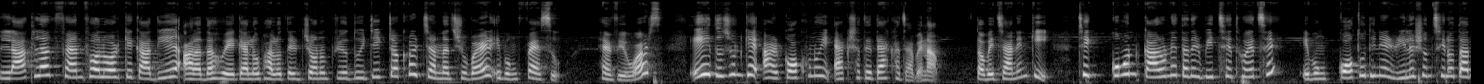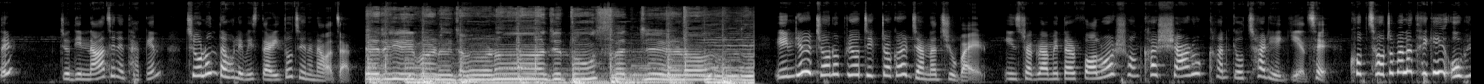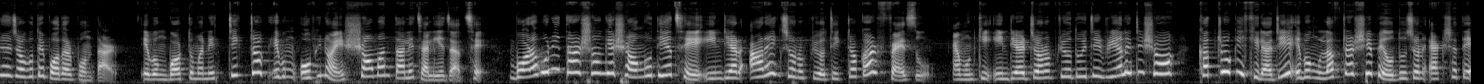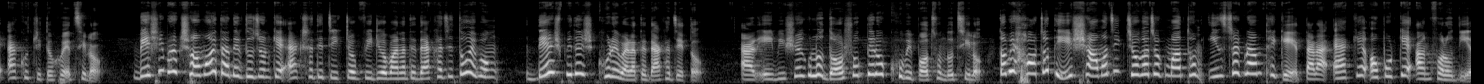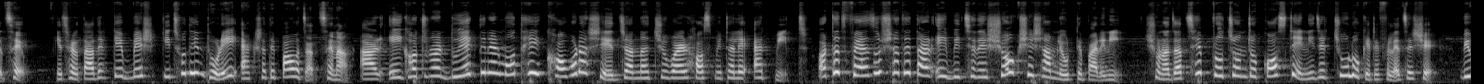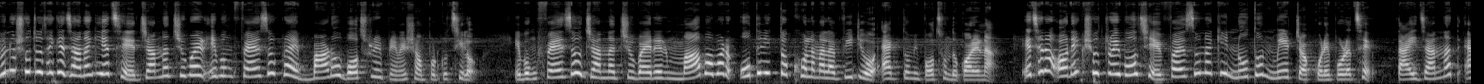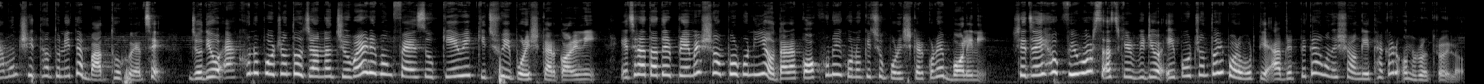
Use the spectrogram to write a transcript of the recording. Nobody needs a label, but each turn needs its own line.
Lakh lakh fan ফলোয়ারকে কাঁদিয়ে আলাদা হয়ে গেল ভারতের জনপ্রিয় দুই টিকটকার জান্নাত জুবায়ের এবং ফ্যাসু। হ্যাঁ ভিউয়ার্স এই দুজনকে আর কখনোই একসাথে দেখা যাবে না। তবে জানেন কি, ঠিক কোন কারণে তাদের বিচ্ছেদ হয়েছে এবং কতদিনের রিলেশন ছিল তাদের? যদি না জেনে থাকেন, চলুন তাহলে বিস্তারিত জেনে নেওয়া যাক। বলিউডের জনপ্রিয় টিকটকার জান্নাত জুবায়ের। ইনস্টাগ্রামে তার ফলোয়ার সংখ্যা শাহরুখ খানকেও ছাড়িয়ে গিয়েছে। খুব ছোটবেলা থেকেই অভিনয় জগতে পদার্পণ তার এবং বর্তমানে টিকটক এবং অভিনয়ে সমান তালে চালিয়ে যাচ্ছে। বরাবরই তার সঙ্গে সঙ্গ দিয়েছে ইন্ডিয়ার আরেক জনপ্রিয় টিকটকার ফ্যাজু। এমনকি ইন্ডিয়ার জনপ্রিয় দুইটি রিয়েলিটি শো, খাত্রকি খিলাডি এবং লাফটারশিপেও দুজন একসাথে একত্রিত হয়েছিল। বেশিরভাগ সময় তাদের দুজনকে একসাথে টিকটক ভিডিও বানাতে দেখা যেত এবং দেশ বিদেশ ঘুরে বেড়াতে দেখা যেত। আর এই বিষয়গুলো দর্শকদেরও খুবই পছন্দ ছিল। তবে হঠাৎই সামাজিক যোগাযোগ মাধ্যম ইনস্টাগ্রাম থেকে তারা একে অপরকে আনফলো দিয়েছে। এছাড়া তাদেরকে বেশ কিছুদিন ধরেই একসাথে পাওয়া যাচ্ছে না। আর এই ঘটনার দু একদিনের মধ্যেই খবর আসে জান্নাত জুবাইর হসপিটালে অ্যাডমিট অর্থাৎ ফ্যাজুর সাথে তার এই বিচ্ছেদের শোক সে সামলে উঠতে পারেনি। শোনা যাচ্ছে প্রচণ্ড কষ্টে নিজের চুলও কেটে ফেলেছে সে। বিভিন্ন সূত্র থেকে জানা গিয়েছে, জান্নাত জুবাইর এবং ফ্যাজু প্রায় বারো বছরের প্রেমের সম্পর্ক ছিল। এবং ফেজও জান্নাত জুবাইরের মা বাবার অতিরিক্ত খোলামেলা ভিডিও একদমই পছন্দ করে না। এছাড়া অনেক সূত্রই বলছে ফয়জু নাকি নতুন মেয়ের চক্করে পড়েছে। তাই জান্নাত এমন সিদ্ধান্ত নিতে বাধ্য হয়েছে। যদিও এখনও পর্যন্ত জান্নাত জুবাইর এবং ফেজু কেউই কিছুই পরিষ্কার করেনি। এছাড়া তাদের প্রেমের সম্পর্ক নিয়েও তারা কখনোই কোনো কিছু পরিষ্কার করে বলেনি। সে যাই হোক ভিউয়ার্স আজকের ভিডিও এই পর্যন্তই। পরবর্তী আপডেট পেতে আমাদের সঙ্গেই থাকার অনুরোধ রইল।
